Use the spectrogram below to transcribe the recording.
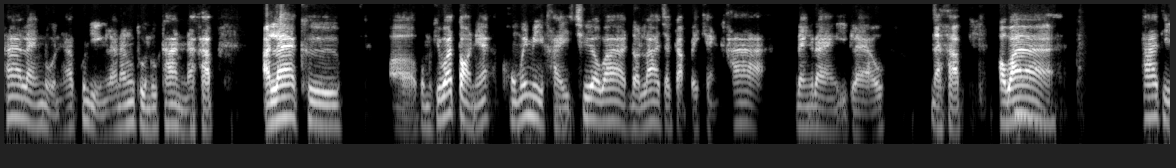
ห้าแรงหนุนครับ คุณหญิงและนักลงทุนทุกท่านนะครับ อันแรกคือเอ่อผมคิดว่าตอนนี้คงไม่มีใครเชื่อว่าดอลลาร์จะกลับไปแข่งค่า แรงๆอีกแล้วนะครับ เพราะว่าท่าที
